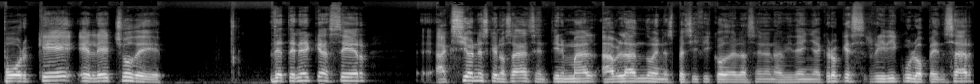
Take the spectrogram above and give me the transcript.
¿Por qué el hecho de, de tener que hacer acciones que nos hagan sentir mal, hablando en específico de la cena navideña. Creo que es ridículo pensar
